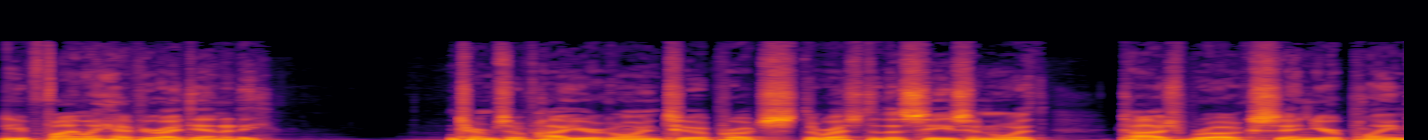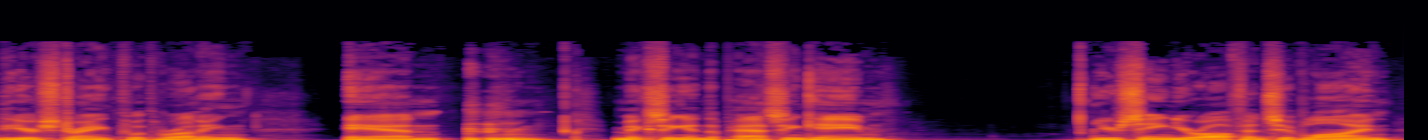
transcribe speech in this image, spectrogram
you finally have your identity in terms of how you're going to approach the rest of the season with Tahj Brooks, and you're playing to your strength with running and mixing in the passing game. You're seeing your offensive line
